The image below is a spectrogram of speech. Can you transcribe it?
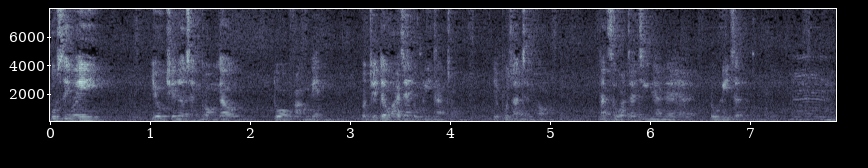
不是因为有钱的成功要多方面，我觉得我还在努力当中，也不算成功，但是我在尽量的努力着。嗯，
